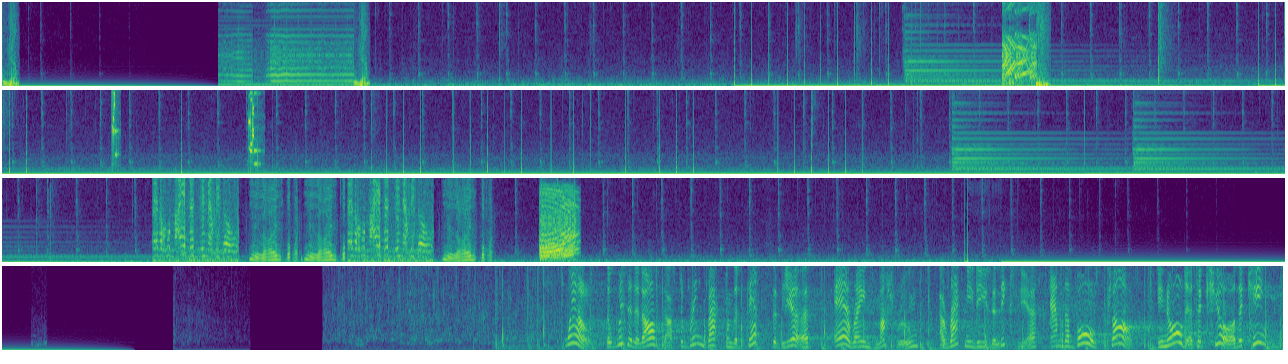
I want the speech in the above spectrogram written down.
Nope. Well, the wizard had asked us to bring back from the depths of the earth Air Rain's mushroom, Arachnides elixir, and the bald plant in order to cure the king.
